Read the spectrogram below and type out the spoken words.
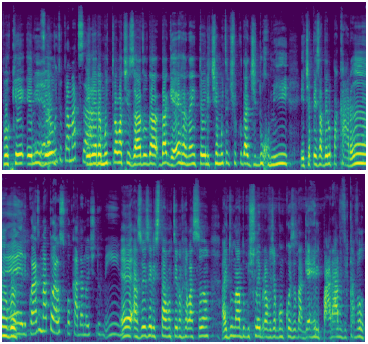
porque ele, Ele veio. era muito traumatizado. Ele era muito traumatizado da, da guerra, né? Então ele tinha muita dificuldade de dormir, ele tinha pesadelo pra caramba. É, ele quase matou ela sufocada à noite dormindo. É, às vezes eles estavam tendo relação, aí do nada o bicho lembrava de alguma coisa da guerra, ele parava, ficava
